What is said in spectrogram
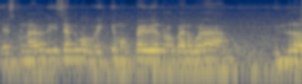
చేసుకున్నారు. రీసెంట్గా ఒక వ్యక్తి ముప్పై వేల రూపాయలు కూడా ఇందులో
